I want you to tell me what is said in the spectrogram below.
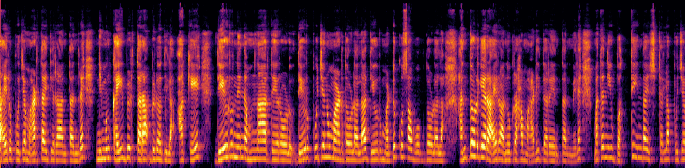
ರಾಯರು ಪೂಜೆ ಮಾಡ್ತಾ ಇದ್ದೀರಾ ಅಂತಂದರೆ ನಿಮ್ಮನ್ನು ಕೈ ಬಿಡ್ತಾರ, ಬಿಡೋದಿಲ್ಲ. ಆಕೆ ದೇವ್ರನ್ನೇ ನಂಬನಾರ್ದೇ ಇರೋಳು ದೇವ್ರ ಪೂಜೆನೂ ಮಾಡ್ದವಳಲ್ಲ, ದೇವ್ರ ಮಠಕ್ಕೂ ಸಹ ಹೋಗ್ದವಳಲ್ಲ. ಅಂಥವಳಿಗೆ ರಾಯರು ಅನುಗ್ರಹ ಮಾಡಿದ್ದಾರೆ ಅಂತಂದಮೇಲೆ ಮತ್ತು ನೀವು ಭಕ್ತಿಯಿಂದ ಇಷ್ಟೆಲ್ಲ ಪೂಜೆ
